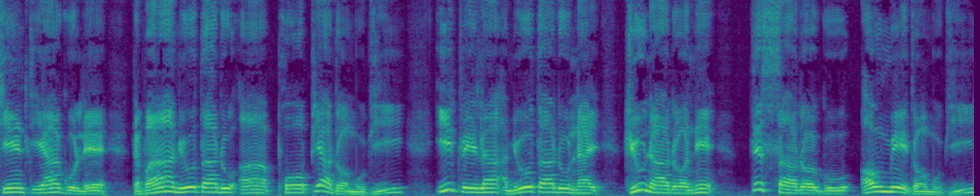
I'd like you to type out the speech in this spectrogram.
ခြင်းတရားကိုလည်းတပားအမျိုးသားတို့အားဖော်ပြတော်မူပြီးဣဒေလအမျိုးသားတို့၌ဂျူနာတော်နှင့် တစ္ဆာတော်ကို အောက်မေ့တော်မူပြီး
